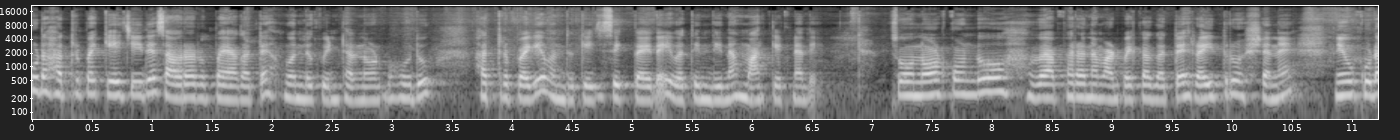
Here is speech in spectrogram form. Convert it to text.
ಕೂಡ ಹತ್ತು ರೂಪಾಯಿ ಕೆ ಜಿ ಇದೆ, ಸಾವಿರ ರೂಪಾಯಿ ಆಗುತ್ತೆ, ಒಂದು ಕ್ವಿಂಟಲ್ ನೋಡಬಹುದು. ಹತ್ತು ರೂಪಾಯಿಗೆ ಒಂದು ಕೆ ಜಿ ಸಿಗ್ತಾ ಇದೆ ಇವತ್ತಿನ ದಿನ ಮಾರ್ಕೆಟ್ನಲ್ಲಿ ಸೊ ನೋಡಿಕೊಂಡು ವ್ಯಾಪಾರನ ಮಾಡಬೇಕಾಗತ್ತೆ. ರೈತರು ಅಷ್ಟೇ ನೀವು ಕೂಡ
